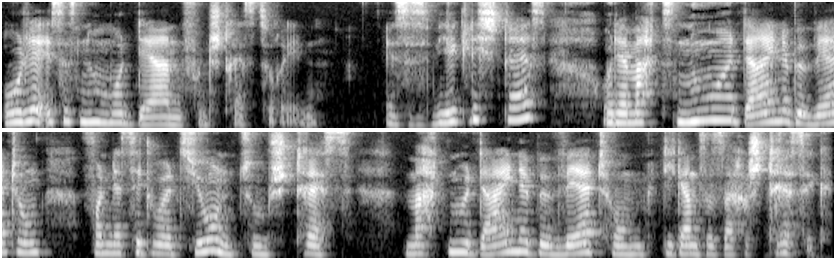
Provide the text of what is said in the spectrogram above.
oder ist es nur modern von Stress zu reden? Ist es wirklich Stress oder macht es nur deine Bewertung von der Situation zum Stress? Macht nur deine Bewertung die ganze Sache stressig?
